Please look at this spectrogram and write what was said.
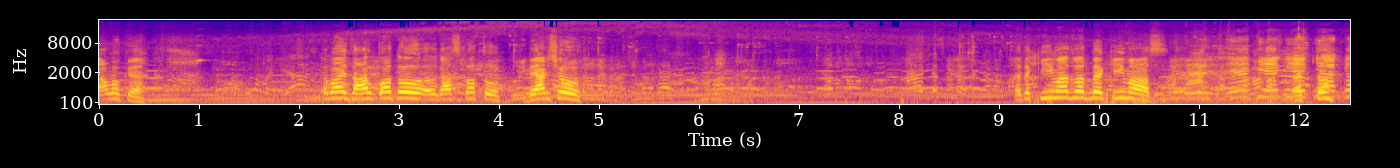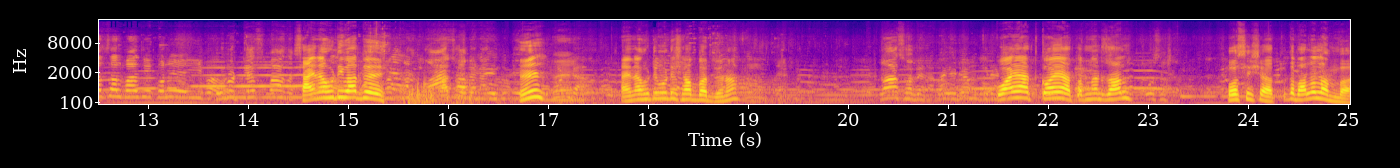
কালো কে? ভাই, জাল কত, গাছ কত? দেড়শো? এতে কি মাছ বাঁধবে? কি মাছ? সাইনাহুটি বাঁধবে? হ্যাঁ? সাইনাহুটি মুটি সব বাঁধবে না? কয়াত কয়াত আপনার জাল? পঁচিশ হাত তো ভালো লম্বা।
